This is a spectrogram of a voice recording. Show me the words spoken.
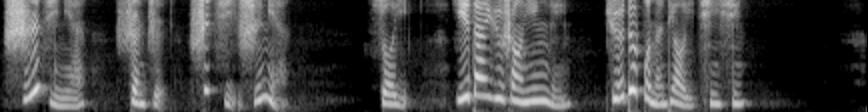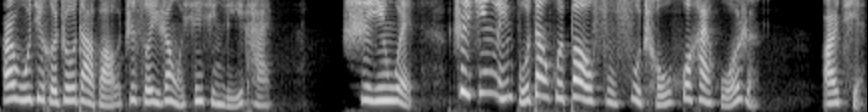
十几年，甚至是几十年。所以，一旦遇上阴灵，绝对不能掉以轻心。而无忌和周大宝之所以让我先行离开，是因为。这阴灵不但会报复、复仇、祸害活人，而且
